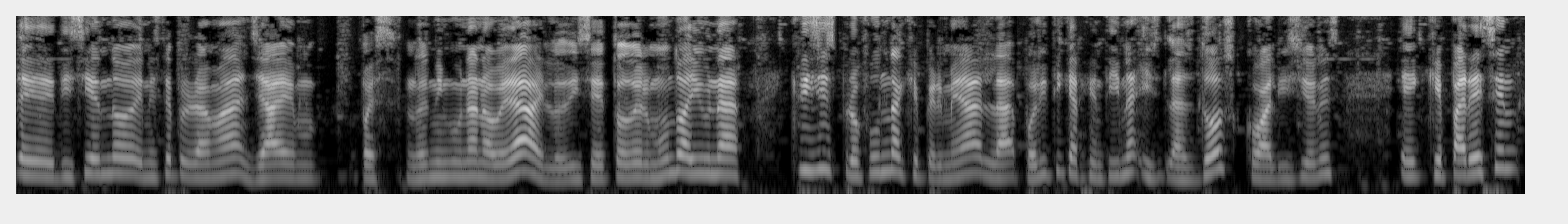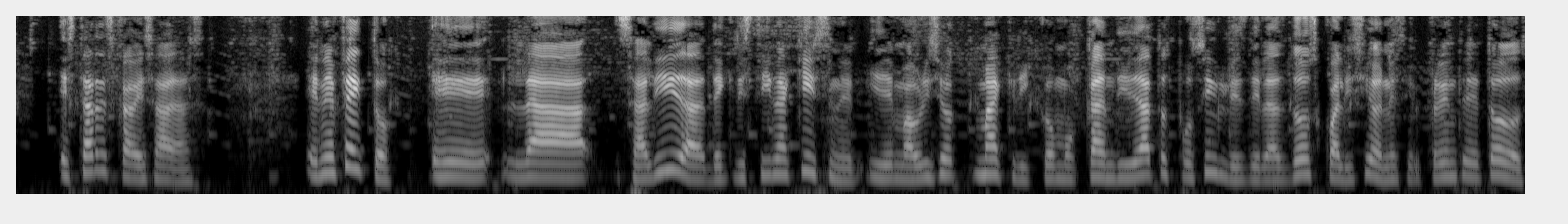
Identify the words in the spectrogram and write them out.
eh, diciendo en este programa, ya pues no es ninguna novedad, lo dice todo el mundo, hay una crisis profunda que permea la política argentina y las dos coaliciones eh, que parecen estar descabezadas. En efecto, eh, la salida de Cristina Kirchner y de Mauricio Macri como candidatos posibles de las dos coaliciones, el Frente de Todos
